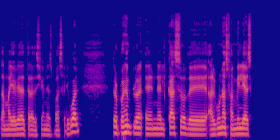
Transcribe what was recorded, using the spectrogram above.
la mayoría de tradiciones va a ser igual. Pero, por ejemplo, en el caso de algunas familias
